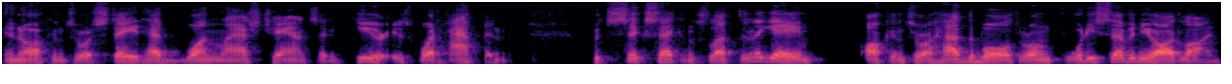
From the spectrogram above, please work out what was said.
And Arkansas State had one last chance, and here is what happened. With six seconds left in the game, Arkansas had the ball at their own 47 yard line.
